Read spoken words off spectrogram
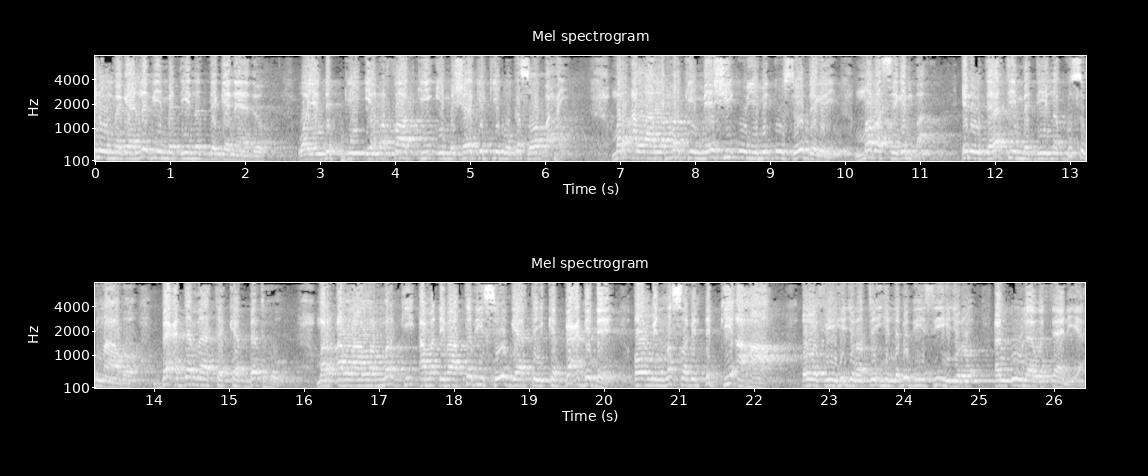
inuu magaaladii madiina deganaado waayo dhibkii iyo rafaadkii iyo mashaakilkii buu ka soo baxay. Mar allaala markii meeshii uu yimid uu soo degay maba siginba inuu daartii madiina ku sugnaado bacdamaa takabadhu mar allaala markii ama dhibaatadii soo gaartay ka bacdi dheh oo min nasabin dhibkii ahaa oo fii hijratayhi labadiisii hijro aluulaa waathaaniya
